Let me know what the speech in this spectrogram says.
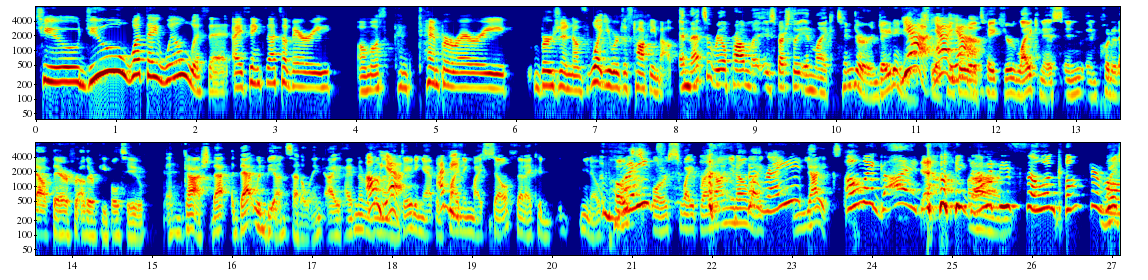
to do what they will with it. I think that's a very almost contemporary version of what you were just talking about. And that's a real problem, especially in like Tinder and dating Yeah, apps, where yeah, people yeah. will take your likeness and, and put it out there for other people to. And gosh, that that would be unsettling. I, I've never Oh, done yeah. on a dating app and I'd be- finding myself that I could, you know, poke Right? or swipe right on. You know, like right? yikes. Oh my god! like, that would be Um, so uncomfortable. Which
